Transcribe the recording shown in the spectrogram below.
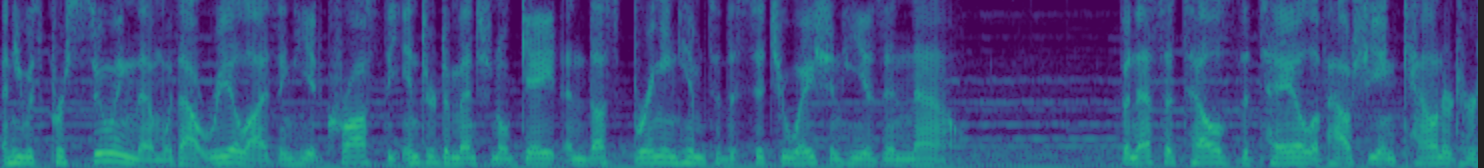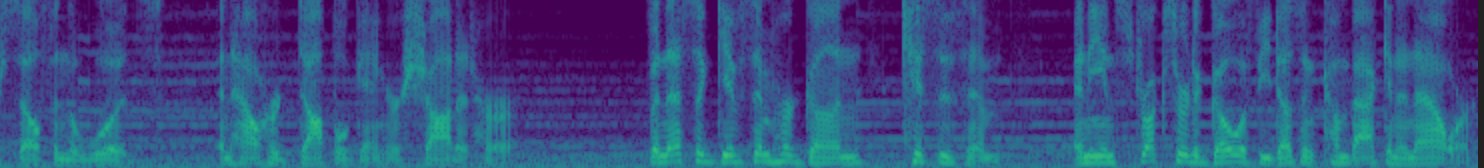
and he was pursuing them without realizing he had crossed the interdimensional gate and thus bringing him to the situation he is in now. Vanessa tells the tale of how she encountered herself in the woods and how her doppelganger shot at her. Vanessa gives him her gun, kisses him, and he instructs her to go if he doesn't come back in an hour.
